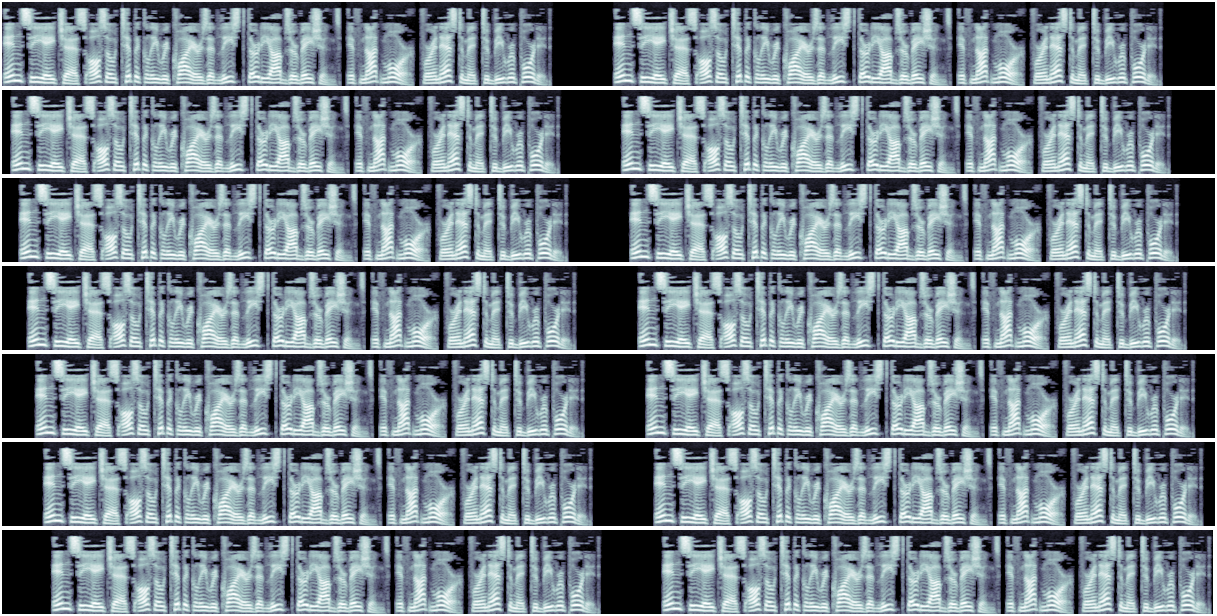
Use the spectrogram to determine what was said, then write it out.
NCHS also typically requires at least 30 observations, if not more, for an estimate to be reported. NCHS also typically requires at least 30 observations, if not more, for an estimate to be reported. NCHS also typically requires at least 30 observations, if not more, for an estimate to be reported. NCHS also typically requires at least 30 observations, if not more, for an estimate to be reported. NCHS also typically requires at least 30 observations, if not more, for an estimate to be reported. NCHS also typically requires at least 30 observations, if not more, for an estimate to be reported. NCHS also typically requires at least 30 observations, if not more, for an estimate to be reported. NCHS also typically requires at least 30 observations, if not more, for an estimate to be reported. NCHS also typically requires at least 30 observations, if not more, for an estimate to be reported. NCHS also typically requires at least 30 observations, if not more, for an estimate to be reported. NCHS also typically requires at least 30 observations, if not more, for an estimate to be reported. NCHS also typically requires at least 30 observations, if not more, for an estimate to be reported. NCHS also typically requires at least 30 observations, if not more, for an estimate to be reported. NCHS also typically requires at least 30 observations, if not more, for an estimate to be reported.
